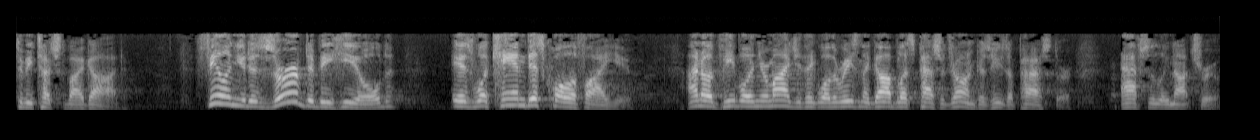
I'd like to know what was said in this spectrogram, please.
to be touched by God. Feeling you deserve to be healed is what can disqualify you. I know people in your mind, you think, well, the reason that God blessed Pastor John because he's a pastor. Absolutely not true.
